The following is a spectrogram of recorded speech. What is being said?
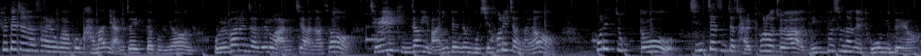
휴대전화 사용하고 가만히 앉아 있다 보면 올바른 자세로 앉지 않아서 제일 긴장이 많이 되는 곳이 허리잖아요. 허리 쪽도 진짜 진짜 잘 풀어줘야 림프 순환에 도움이 돼요.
